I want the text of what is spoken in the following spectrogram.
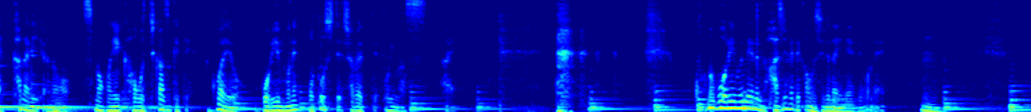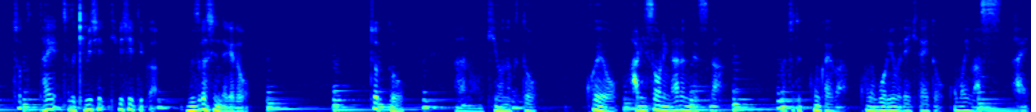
い。かなりあのスマホに顔を近づけて声をボリュームをね落として喋っております。はい。このボリュームでやるの初めてかもしれないねでもね。うん。ちょっと大ちょっと厳しい厳しいっていうか難しいんだけどちょっとあの気を抜くと声を張りそうになるんですが、ま、ちょっと今回はこのボリュームでいきたいと思います。はい、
